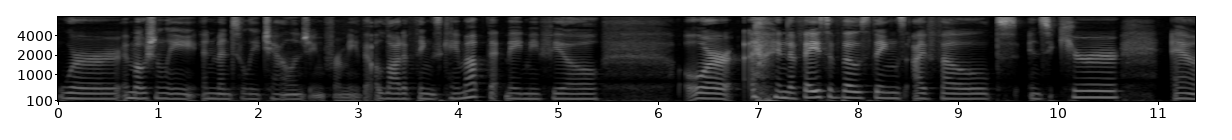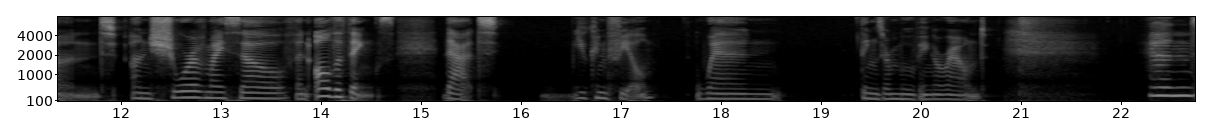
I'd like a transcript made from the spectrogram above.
were emotionally and mentally challenging for me. That a lot of things came up that made me feel, or in the face of those things, I felt insecure and unsure of myself and all the things that you can feel when things are moving around. And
